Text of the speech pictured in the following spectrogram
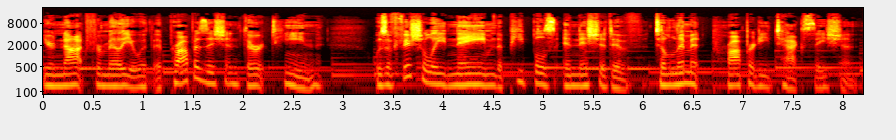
you're not familiar with it, Proposition 13 was officially named the People's Initiative to limit property taxation.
